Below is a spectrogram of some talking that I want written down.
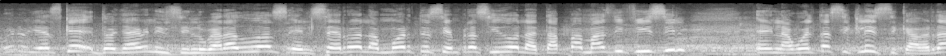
Bueno, y es que, doña Evelyn, sin lugar a dudas, el Cerro de la Muerte siempre ha sido la etapa más difícil en la vuelta ciclística, ¿verdad?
